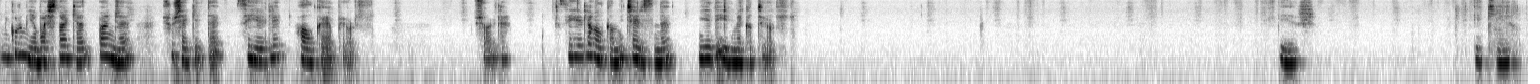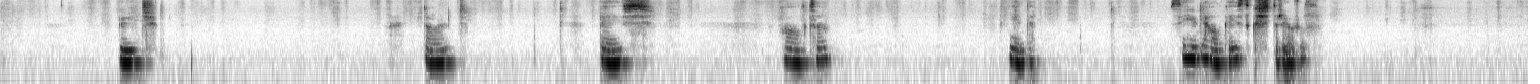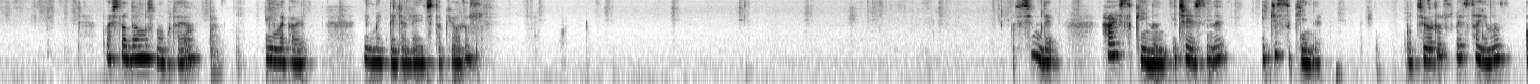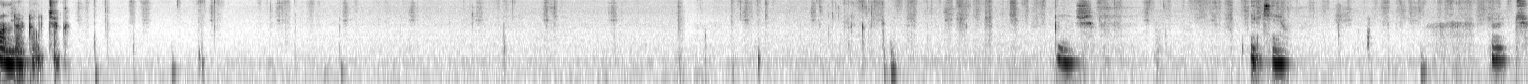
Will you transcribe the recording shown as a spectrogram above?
Amigurumi'ye başlarken önce şu şekilde sihirli halka yapıyoruz. Şöyle. Sihirli halkanın içerisine 7 ilmek atıyoruz. Bir, iki, üç, dört, beş, altı, yedi. Sihirli halkayı sıkıştırıyoruz. Başladığımız noktaya ilmek ilmek belirleyici takıyoruz. Şimdi her sık iğnenin içerisine iki sık iğne batıyoruz ve sayımız 14 olacak. Bir, iki, üç,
